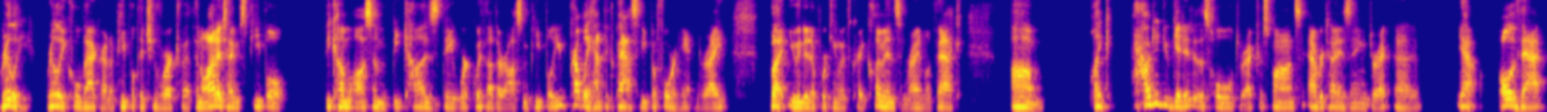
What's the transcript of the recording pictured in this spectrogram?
really really cool background of people that you've worked with and a lot of times people become awesome because they work with other awesome people. You probably had the capacity beforehand right? But you ended up working with craig clemens and ryan levesque. Um like how did you get into this whole direct response advertising direct uh yeah all of that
